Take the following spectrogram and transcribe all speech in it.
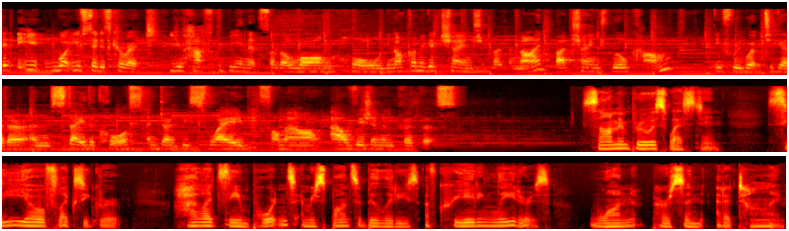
it, it, what you've said is correct. You have to be in it for the long haul. You're not going to get change overnight, but change will come if we work together and stay the course and don't be swayed from our, our vision and purpose. Symon Brewis Weston, CEO of Flexi Group, highlights the importance and responsibilities of creating leaders one person at a time.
